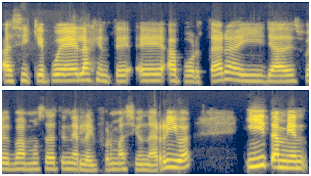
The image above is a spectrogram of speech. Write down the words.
Así que puede la gente eh, aportar, ahí ya después vamos a tener la información arriba. Y también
